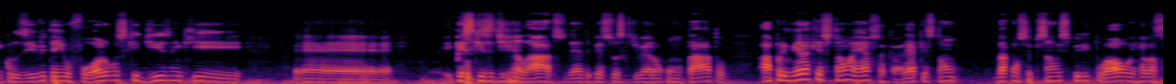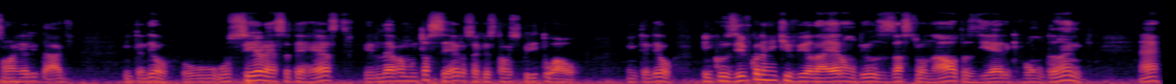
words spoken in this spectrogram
Inclusive tem ufólogos que dizem que é, pesquisa de relatos né, de pessoas que tiveram contato, a primeira questão é essa, cara, é a questão da concepção espiritual em relação à realidade, entendeu? O, o ser extraterrestre, ele leva muito a sério essa questão espiritual, entendeu? Inclusive quando a gente vê lá eram deuses astronautas de Eric von Däniken, né?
